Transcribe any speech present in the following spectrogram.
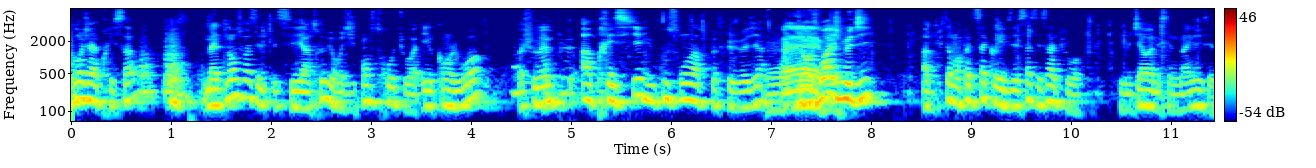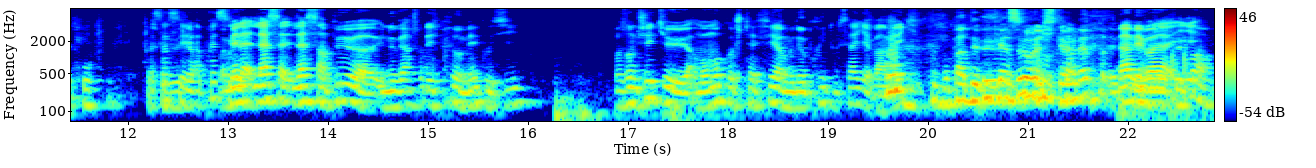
Quand j'ai appris ça, maintenant, tu vois, c'est- c'est un truc, genre, j'y pense trop, tu vois. Et quand je vois, bah, je peux même plus apprécier du coup son art, tu vois ce que je veux dire. Ouais, genre, je vois, ouais. je me dis, ah putain, mais en fait, ça, quand il faisait ça, c'est ça, tu vois. Et je me dis, ah ouais, mais c'est une dinguerie, c'est trop. Bah, ça, c'est après. Ouais, c'est- mais là, là, ça- là, c'est un peu euh, une ouverture d'esprit au mec aussi. Par exemple, je sais qu'à un moment, quand je t'ai fait à Monoprix, tout ça, il y avait un mec. On parle de Picasso jusqu'à maintenant. Non, mais voilà. Et- pas, hein.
